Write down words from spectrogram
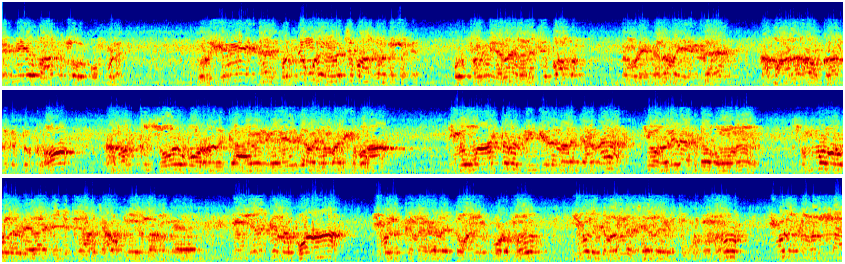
என்னையே பாக்குறது ஒரு பொம்பளை. ஒரு எண்ணெய் கொஞ்சம் கூட நினைச்சு பாக்குறது இல்லைங்க. ஒரு பெண் எல்லாம் நினைச்சு பார்க்கணும். நம்முடைய நிலைமை என்ன? நம்ம அழகா உட்கார்ந்துகிட்டு இருக்கிறோம். நமக்கு சோறு போடுறதுக்காக இருக்க அவன் சம்பாதிக்க போறான்? இவன் மாத்திரம் திங்கிறது நடக்காதா? இவன் வெளிநாட்டுக்கு போகணும்? சும்மா ஊர்ல ஏதாவது செஞ்சுட்டு சாப்பிட்டு இருந்தாங்க இவன் இருக்குன்னு போனா இவளுக்கு நகரத்தை வாங்கி போடணும் இவளுக்கு நல்ல சேலை எடுத்து கொடுக்கணும் இவளுக்கு நல்லா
